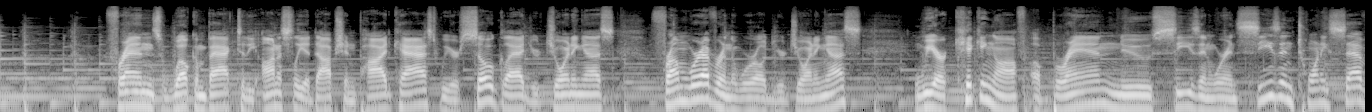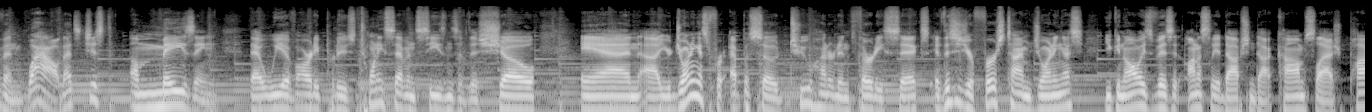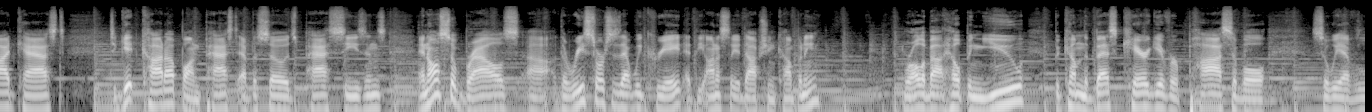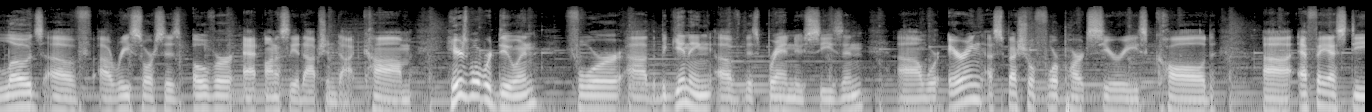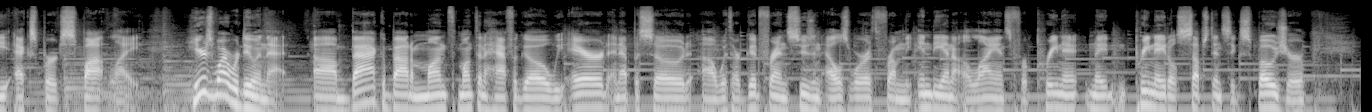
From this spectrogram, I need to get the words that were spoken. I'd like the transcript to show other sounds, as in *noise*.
Friends, welcome back to the Honestly Adoption Podcast. We are so glad you're joining us from wherever in the world you're joining us. We are kicking off a brand new season. We're in season 27. Wow, that's just amazing that we have already produced 27 seasons of this show. And uh, you're joining us for episode 236. If this is your first time joining us, you can always visit honestlyadoption.com slash podcast to get caught up on past episodes, past seasons, and also browse uh, the resources that we create at the Honestly Adoption Company. We're all about helping you become the best caregiver possible. So we have loads of uh, resources over at honestlyadoption.com. Here's what we're doing for uh, the beginning of this brand new season. Uh, we're airing a special four part series called uh, FASD Expert Spotlight. Here's why we're doing that. Um, back about a month, month and a half ago, we aired an episode uh, with our good friend Susan Ellsworth from the Indiana Alliance for Prenat- Prenatal Substance Exposure.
